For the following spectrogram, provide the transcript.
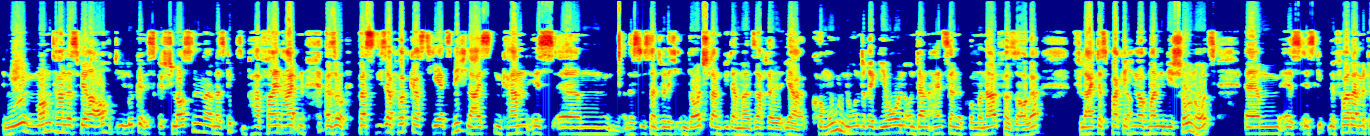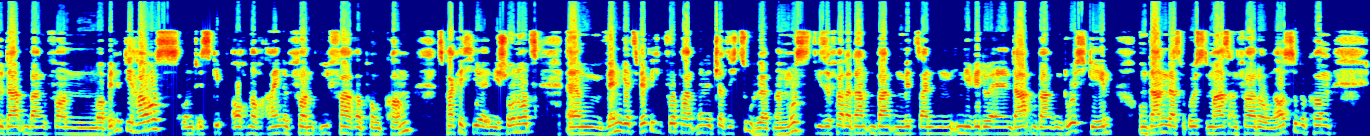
Nee, momentan, das wäre auch, die Lücke ist geschlossen, aber das gibt ein paar Feinheiten. Also, was dieser Podcast hier jetzt nicht leisten kann, ist, ähm, das ist natürlich in Deutschland wieder mal Sache, ja, Kommunen und Regionen und dann einzelne Kommunalversorger. Vielleicht das packe ich ja. noch mal in die Shownotes. Ähm, es, es gibt eine Fördermitteldatenbank von Mobility House und es gibt auch noch eine von ifahrer.com. Das packe ich hier in die Shownotes. Ähm, wenn jetzt wirklich ein Fuhrparkmanager sich zuhört, man muss diese Förderdatenbanken mit seinen individuellen Datenbanken durchgehen, um dann das größte Maß an Förderung rauszubekommen.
